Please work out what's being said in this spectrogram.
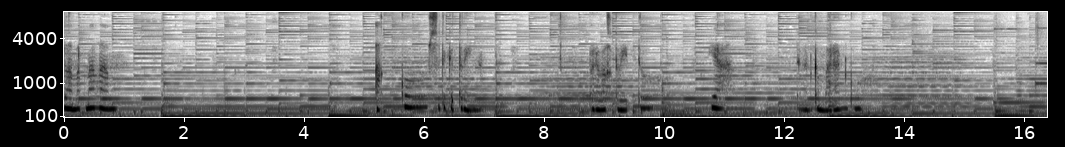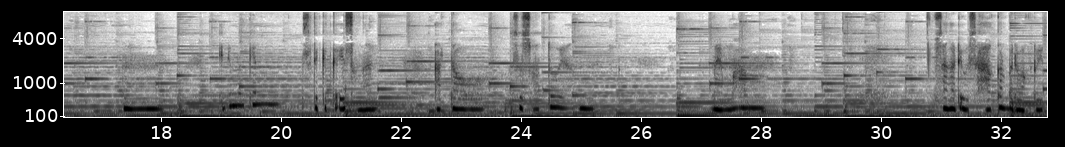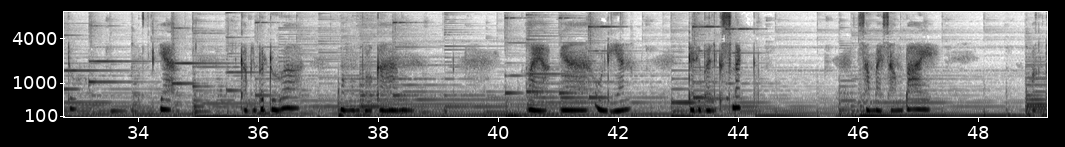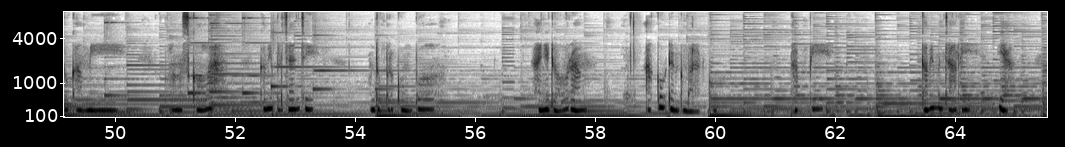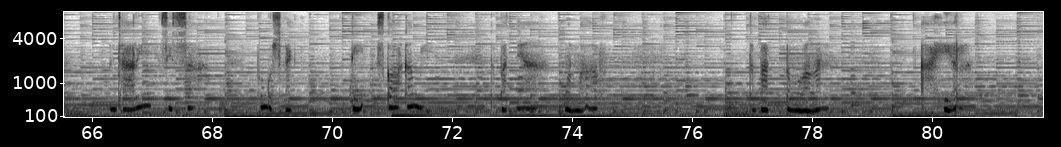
Selamat malam. Aku sedikit teringat pada waktu itu, ya, dengan kembaranku. Hmm, ini mungkin sedikit keisengan atau sesuatu yang sangat diusahakan pada waktu itu. Ya, kami berdua mengumpulkan layaknya undian dari balik snack. Sampai-sampai waktu kami pulang sekolah kami berjanji untuk berkumpul. Hanya dua orang aku dan kembaranku tapi kami mencari, ya, mencari sisa bungkus snack di sekolah kami. Tepatnya, mohon maaf, tempat pembuangan akhir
